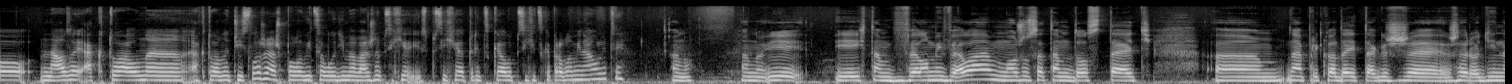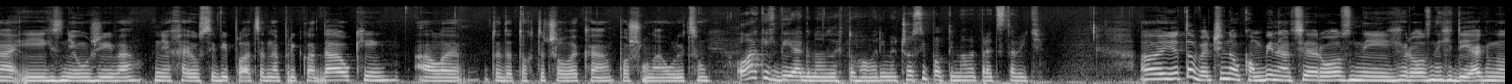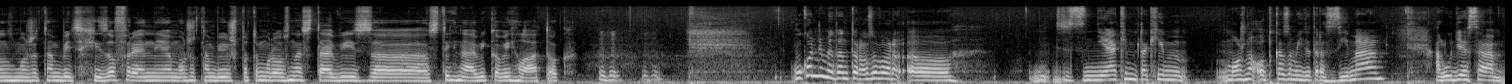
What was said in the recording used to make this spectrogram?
naozaj aktuálne, aktuálne číslo, že až polovica ľudí má vážne psychi- psychiatrické alebo psychické problémy na ulici? Áno. Áno, je, je ich tam veľmi veľa, môžu sa tam dostať Um, napríklad aj tak, že, že rodina ich zneužíva. Nechajú si vyplácať napríklad dávky, ale teda tohto človeka pošlu na ulicu. O akých diagnózach to hovoríme? Čo si pod tým máme predstaviť? Je to väčšinou kombinácia rôznych, rôznych diagnóz. Môže tam byť schizofrénia, môžu tam byť už potom rôzne stavy z, z tých návykových látok. Uh-huh, uh-huh. Ukončíme tento rozhovor uh, s nejakým takým možno odkazom ide teraz zima a ľudia sa e,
